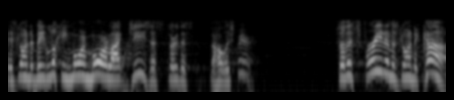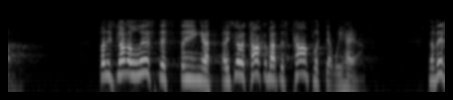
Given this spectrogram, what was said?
is going to be looking more and more like Jesus through this, the Holy Spirit. So this freedom is going to come. But he's going to list this thing, uh, he's going to talk about this conflict that we have. Now, this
